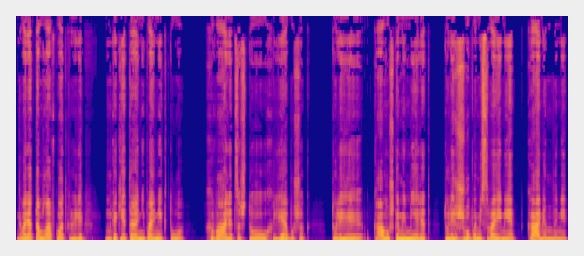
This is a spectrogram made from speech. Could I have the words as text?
Говорят, там лавку открыли. Какие-то не пойми кто. Хвалятся, что хлебушек то ли камушками мелят, то ли жопами своими каменными.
